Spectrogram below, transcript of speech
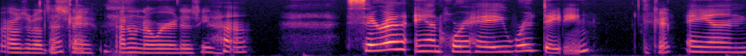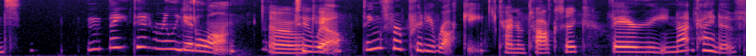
I was about to Okay. say. I don't know where it is either. uh Sarah and Jorge were dating, Okay. and they didn't really get along Oh, too okay. well. Things were pretty rocky. Kind of toxic. Very, not kind of,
